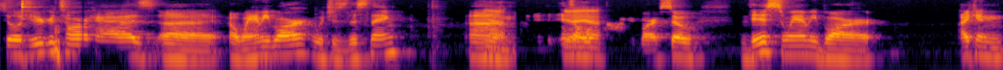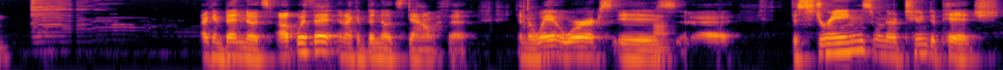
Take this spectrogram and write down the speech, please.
So if your guitar has uh, a whammy bar, which is this thing, um, Yeah, on yeah. whammy bar. So this whammy bar, I can I can bend notes up with it, and I can bend notes down with it. And the way it works is uh, the strings, when they're tuned to pitch,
